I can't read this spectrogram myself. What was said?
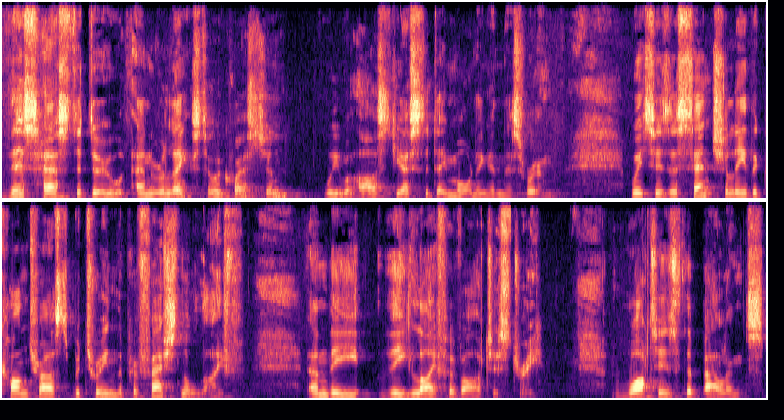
This has to do and relates to a question we were asked yesterday morning in this room, which is essentially the contrast between the professional life and the, the life of artistry. What is the balance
